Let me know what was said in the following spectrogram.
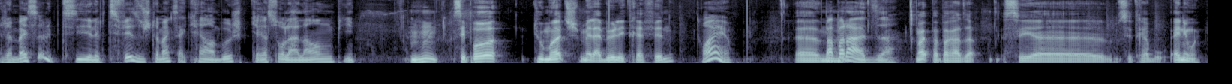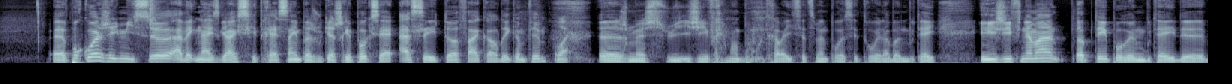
J'aime bien ça, le petit, le petit fils, justement, que ça crée en bouche, puis qui reste sur la langue. Puis... Mhm. C'est pas too much, mais la bulle est très fine. Ouais, Euh, paparazza. Ouais, paparazza. C'est euh, c'est très beau. Anyway. Euh, pourquoi j'ai mis ça avec Nice Guys? C'est très simple. Je vous cacherai pas que c'est assez tough à accorder comme film. Ouais. Euh, je me suis, j'ai vraiment beaucoup travaillé cette semaine pour essayer de trouver la bonne bouteille. Et j'ai finalement opté pour une bouteille de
